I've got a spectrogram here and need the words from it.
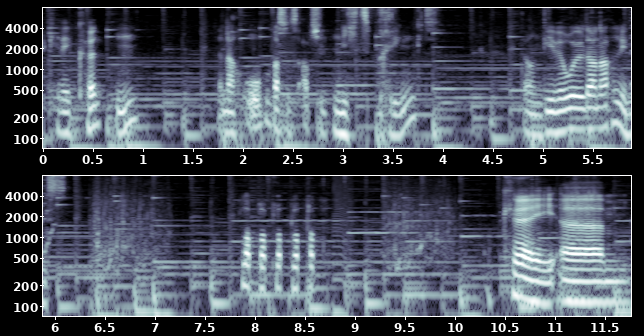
Okay, wir könnten dann nach oben, was uns absolut nichts bringt. Dann gehen wir wohl da nach links. Plopp, plopp, plopp, plopp, plopp. Okay, ähm...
